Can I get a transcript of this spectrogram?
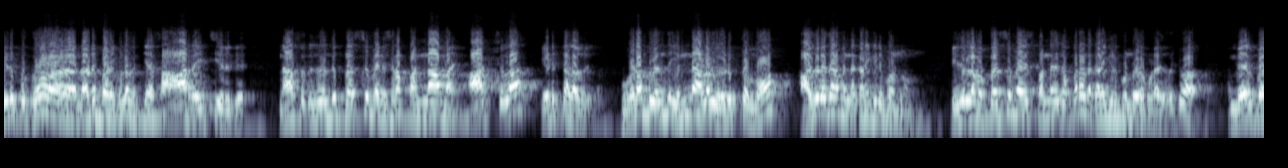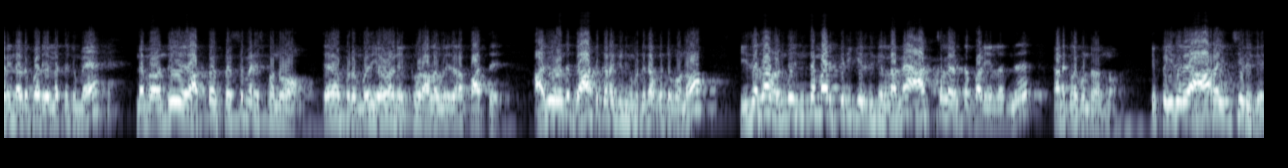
இடுப்புக்கும் நடுப்படைக்குள்ள வித்தியாசம் ஆறு இன்ச்சு இருக்கு. நான் சொல்றது வந்து பிளஸ் மைனஸ் எல்லாம் பண்ணாம ஆக்சுவலா எடுத்த அளவு. உடம்புல இருந்து என்ன அளவு எடுத்தோமோ அதுல தான் நம்ம இந்த கணக்கீடு பண்ணணும். இதுல நம்ம பிளஸ் மைனஸ் பண்ணதுக்கு அப்புறம் அந்த கணக்கீடு கொண்டு வரக்கூடாது. ஓகேவா மேல்பாடி நடுப்பாடி எல்லாத்துக்குமே நம்ம வந்து அப்ப பிளஸ் மைனஸ் பண்ணுவோம். தேவைப்படும் போது எவ்வளவு நெக்கு அளவு இதெல்லாம் பார்த்து. அது வந்து டாட் கணக்கீடு மட்டும் தான் கொண்டு போகணும். இதெல்லாம் வந்து இந்த மாதிரி பிரிக்கிறதுக்கு எல்லாமே ஆக்சுவல் எடுத்த பாடியில இருந்து கணக்குல கொண்டு வரணும். இப்ப இதுல ஆறரை இன்ச்சு இருக்கு.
